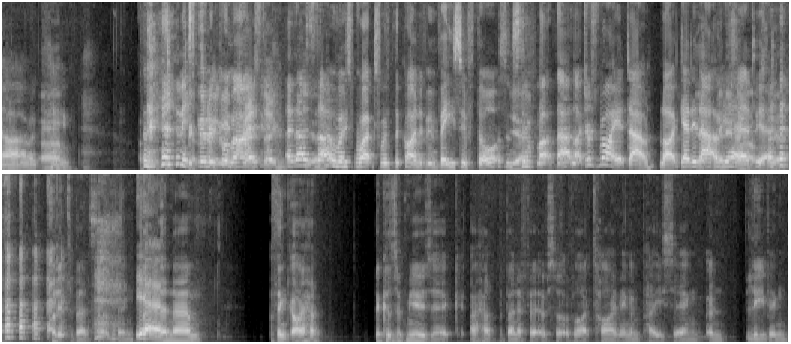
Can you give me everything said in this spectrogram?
Ah, okay. Um, and it's going to come out. And Yeah. that almost works with the kind of invasive thoughts and Yeah. stuff like that. Like, just write it down. Like, get it Yeah, out of your head. out, yeah. yeah. Put it to bed, sort of thing. Yeah. But then um, I think I had, because of music, I had the benefit of sort of like timing and pacing and leaving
